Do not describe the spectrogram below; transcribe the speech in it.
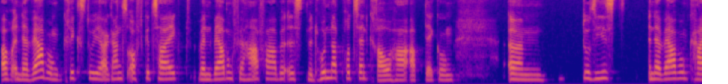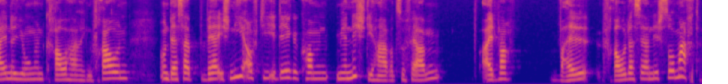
auch in der Werbung kriegst du ja ganz oft gezeigt, wenn Werbung für Haarfarbe ist, mit 100% Grauhaarabdeckung. Ähm, Du siehst in der Werbung keine jungen grauhaarigen Frauen. Und deshalb wäre ich nie auf die Idee gekommen, mir nicht die Haare zu färben. Einfach weil Frau das ja nicht so macht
